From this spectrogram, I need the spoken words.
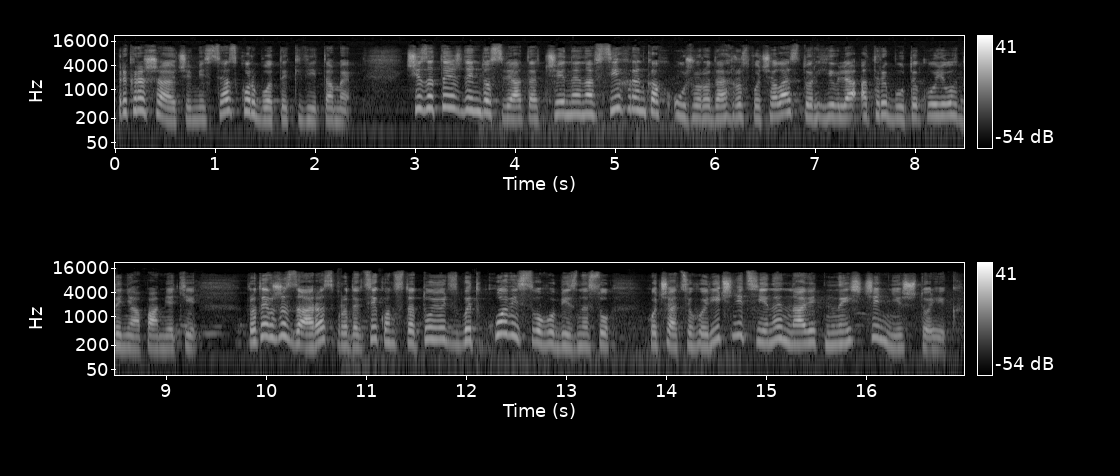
прикрашаючи місця скорботи квітами. Чи за тиждень до свята, чи не на всіх ринках Ужгорода розпочалась торгівля атрибутикою Дня пам'яті. Проте вже зараз продавці констатують збитковість свого бізнесу, хоча цьогорічні ціни навіть нижчі, ніж торік.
